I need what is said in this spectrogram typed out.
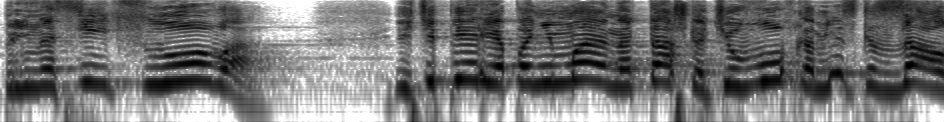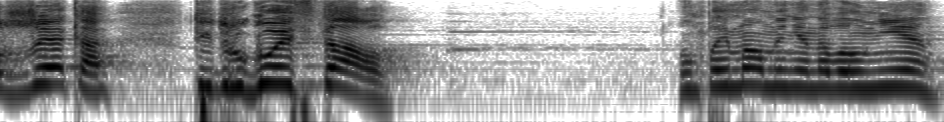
приносить слово. И теперь я понимаю, Наташка, что Вовка мне сказал, Жека, ты другой стал. Он поймал меня на волне,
